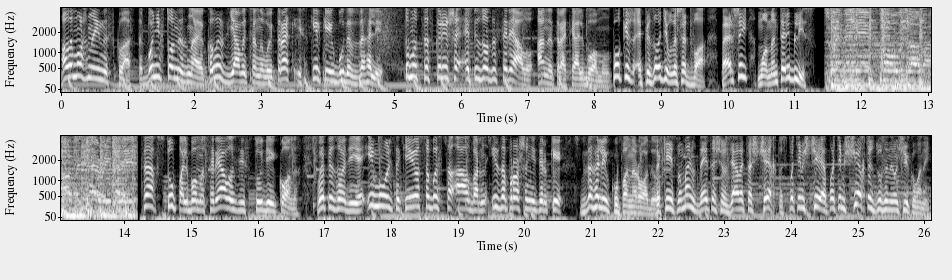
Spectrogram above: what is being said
Але можна і не скласти, бо ніхто не знає, коли з'явиться новий трек і скільки їх буде взагалі. Тому це скоріше епізоди серіалу, а не треки альбому. Поки ж епізодів лише два. Перший моментарі Bliss. Це вступ альбому серіалу зі студії Конг. В епізоді є і мультики, і особисто Албарн, і запрошені зірки. Взагалі купа народу. В якийсь момент здається, що з'явиться ще хтось, потім ще, потім ще хтось дуже неочікуваний.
